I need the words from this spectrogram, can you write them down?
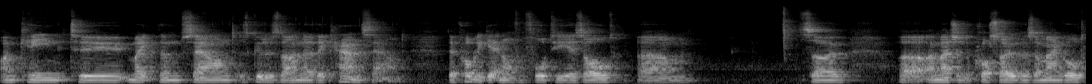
I'm keen to make them sound as good as I know they can sound. They're probably getting on for 40 years old, um, so uh, I imagine the crossovers are mangled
